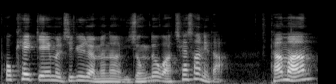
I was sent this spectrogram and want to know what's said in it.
4K 게임을 즐기려면 이 정도가 최선이다. 다만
